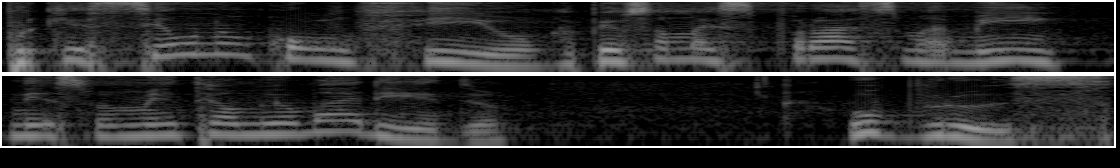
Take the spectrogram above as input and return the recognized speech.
Porque se eu não confio, a pessoa mais próxima a mim, nesse momento, é o meu marido, o Bruce.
